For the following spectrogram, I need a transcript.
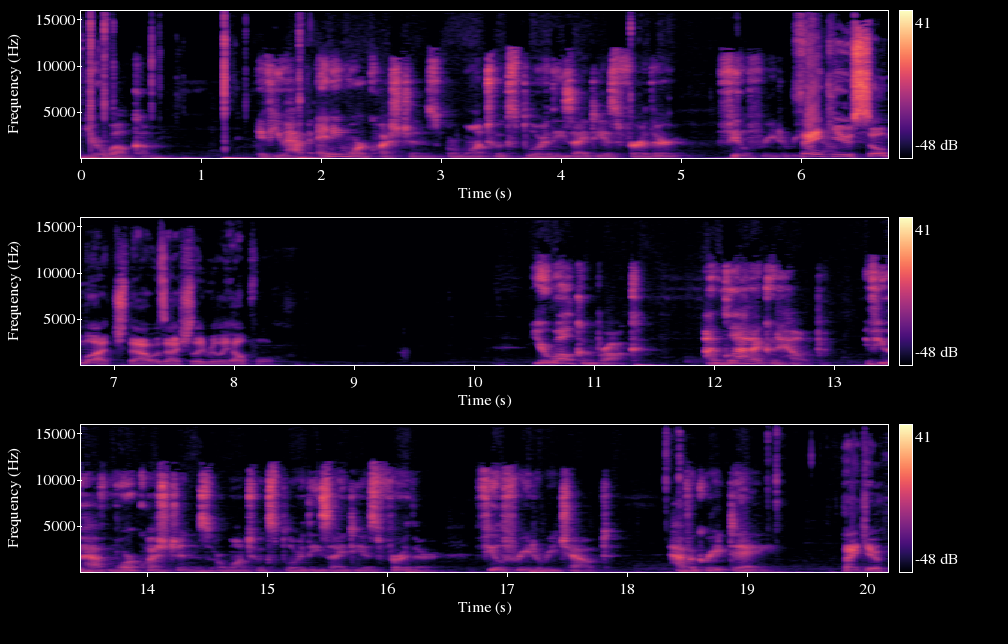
You're welcome. If you have any more questions or want to explore these ideas further, feel free to reach out. Thank out. you so much. That was actually really helpful. You're welcome, Brock. I'm glad I could help. If you have more questions or want to explore these ideas further, feel free to reach out. Have a great day. Thank you.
